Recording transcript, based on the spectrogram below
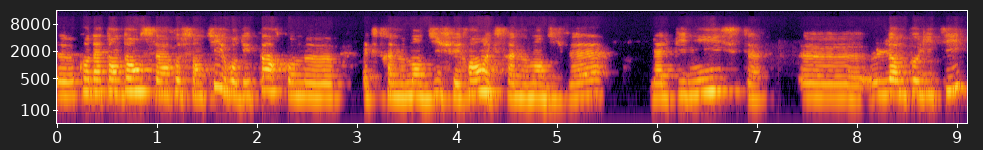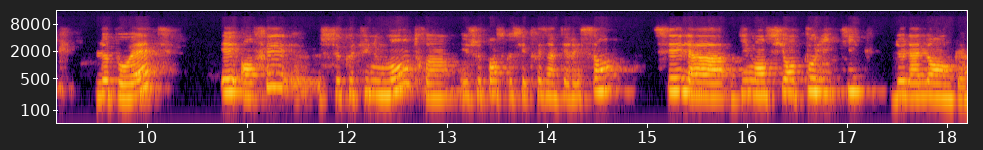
qu'on a tendance à ressentir au départ comme extrêmement différents, extrêmement divers. L'alpiniste, l'homme politique, le poète, et en fait, ce que tu nous montres, et je pense que c'est très intéressant, c'est la dimension politique de la langue.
